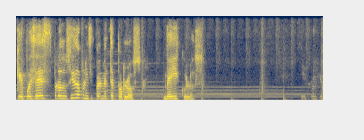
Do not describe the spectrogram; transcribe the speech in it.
que pues es producido principalmente por los vehículos. Sí, porque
